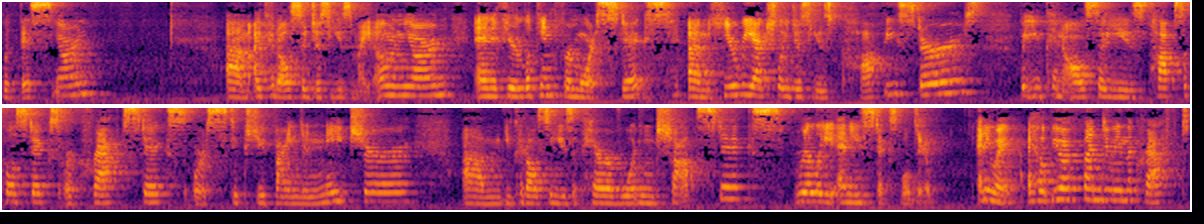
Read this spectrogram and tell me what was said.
with this yarn. Um, I could also just use my own yarn. And if you're looking for more sticks, um, here we actually just use coffee stirrers, but you can also use popsicle sticks or craft sticks or sticks you find in nature. Um, you could also use a pair of wooden chopsticks. Really, any sticks will do. Anyway, I hope you have fun doing the craft.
